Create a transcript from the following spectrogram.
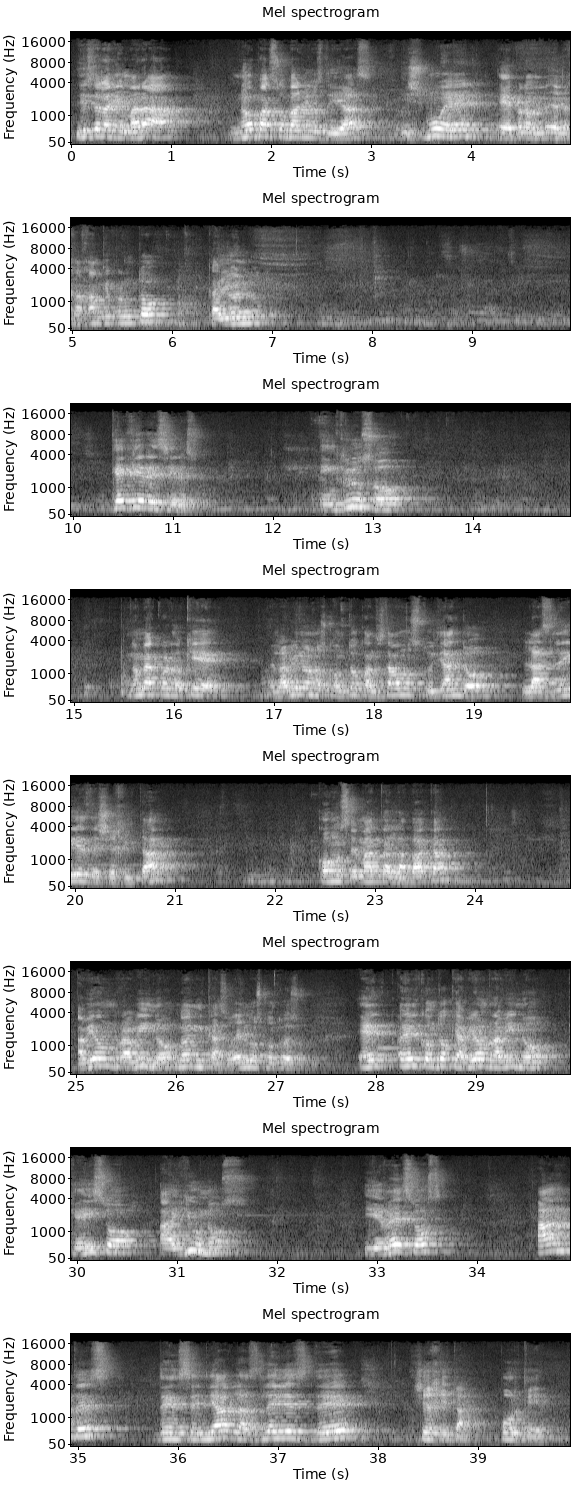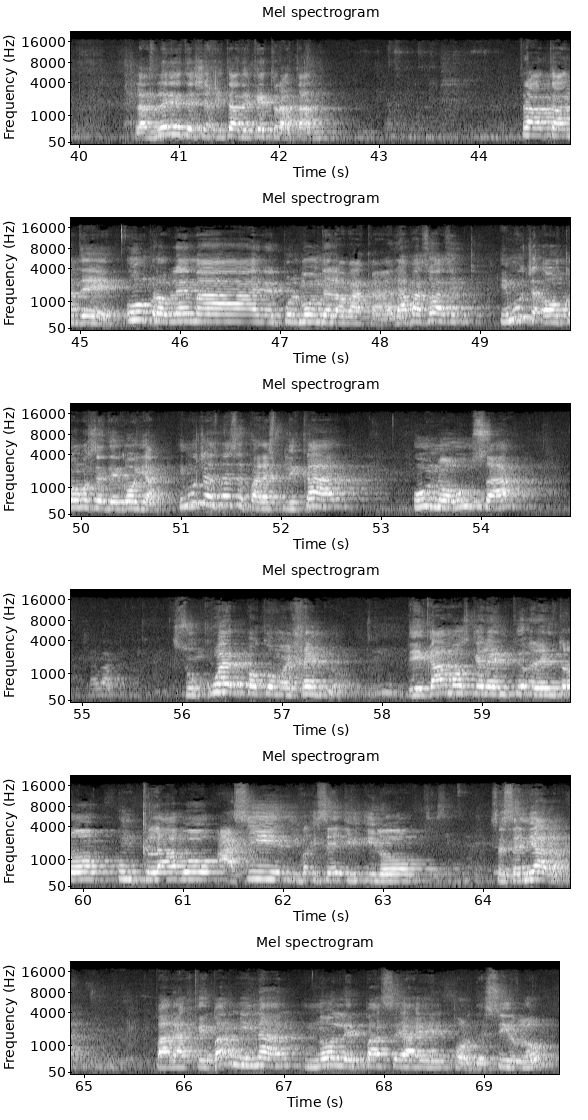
Dice la Gemara, no pasó varios días y Shmuel, eh, perdón, el jajam que preguntó, cayó en luto. ¿Qué quiere decir eso? Incluso, no me acuerdo quién, el rabino nos contó cuando estábamos estudiando las leyes de Shejitá, cómo se mata la vaca. Había un rabino, no en mi caso, él nos contó eso. Él contó que había un rabino que hizo ayunos y rezos antes de enseñar las leyes de Shejitá. ¿Por qué? Las leyes de Shejitá, ¿de qué tratan? Tratan de un problema en el pulmón de la vaca, la pasó así, y mucha, o cómo se degolla. Y muchas veces para explicar, uno usa su cuerpo como ejemplo. Digamos que le entró un clavo así y, lo, se señala para que Barminan no le pase a él por decirlo.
